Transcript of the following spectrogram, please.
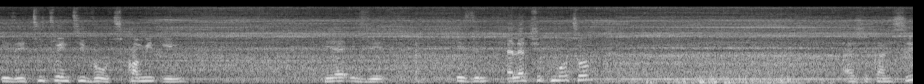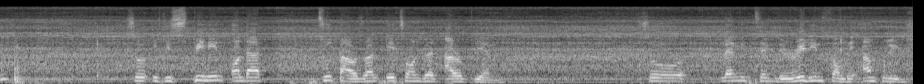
is a 220 volts coming in. Here is the is the electric motor. As you can see. So it is spinning under 2800 rpm so let me take the reading from the amperage.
